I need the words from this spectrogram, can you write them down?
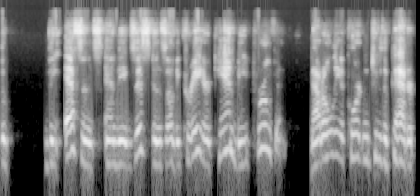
the the essence and the existence of the creator can be proven not only according to the pattern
